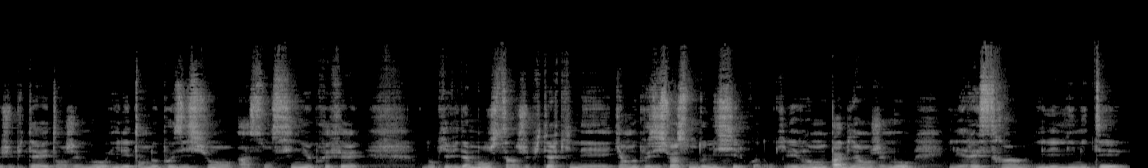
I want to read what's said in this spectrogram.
Jupiter est en Gémeaux, il est en opposition à son signe préféré. Donc évidemment, c'est un Jupiter qui, est, qui en opposition à son domicile, quoi. Donc il est vraiment pas bien en Gémeaux, il est restreint, il est limité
